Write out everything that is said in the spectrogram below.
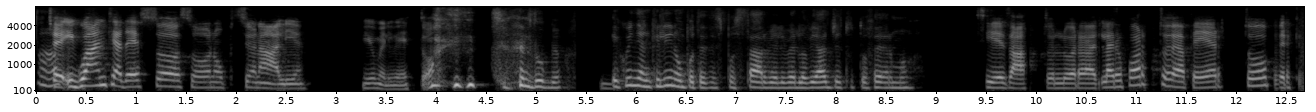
Ah. Cioè i guanti adesso sono opzionali, io me li metto. Nel dubbio. Mm. E quindi anche lì non potete spostarvi a livello viaggio, è tutto fermo? Sì, esatto. Allora, l'aeroporto è aperto perché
